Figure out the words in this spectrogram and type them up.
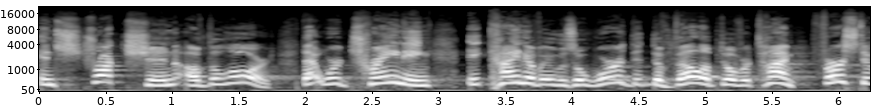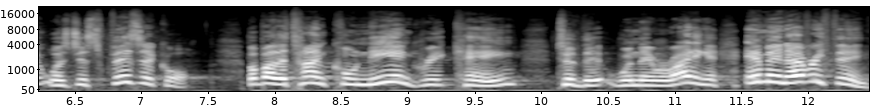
instruction of the Lord. That word training, it kind of it was a word that developed over time. First it was just physical. But by the time Koine Greek came, to the when they were writing it, it meant everything.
